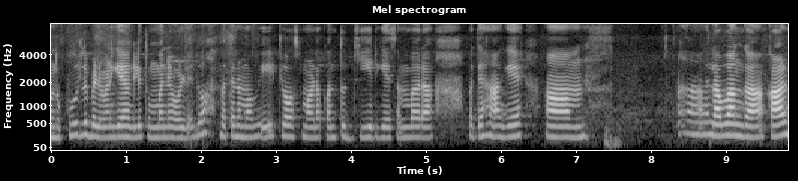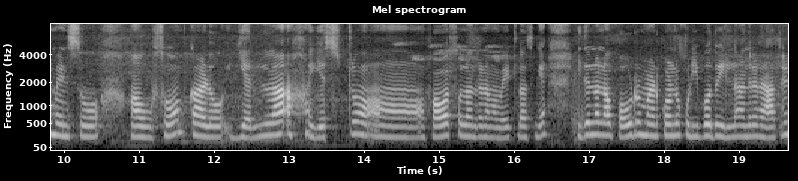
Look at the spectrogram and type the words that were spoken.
ಒಂದು ಕೂದಲು ಬೆಳವಣಿಗೆ ಆಗಲಿ ತುಂಬಾ ಒಳ್ಳೆಯದು ಮತ್ತು ನಮ್ಮ ವೆಯ್ಟ್ ಲಾಸ್ ಮಾಡೋಕ್ಕಂತೂ ಜೀರಿಗೆ, ಸಂಬಾರ, ಮತ್ತು ಹಾಗೆ ಲವಂಗ ಕಾಳುಮೆಣಸು ಸೋಂಪು ಕಾಳು, ಎಲ್ಲ ಎಷ್ಟು ಪವರ್ಫುಲ್ ಅಂದರೆ ನಮ್ಮ ವೆಯ್ಟ್ ಲಾಸ್ಗೆ ಇದನ್ನು ನಾವು ಪೌಡ್ರ್ ಮಾಡಿಕೊಂಡು ಕುಡಿಬೋದು. ಇಲ್ಲ ಅಂದರೆ ರಾತ್ರಿ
